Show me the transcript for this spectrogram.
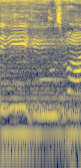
seems right,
